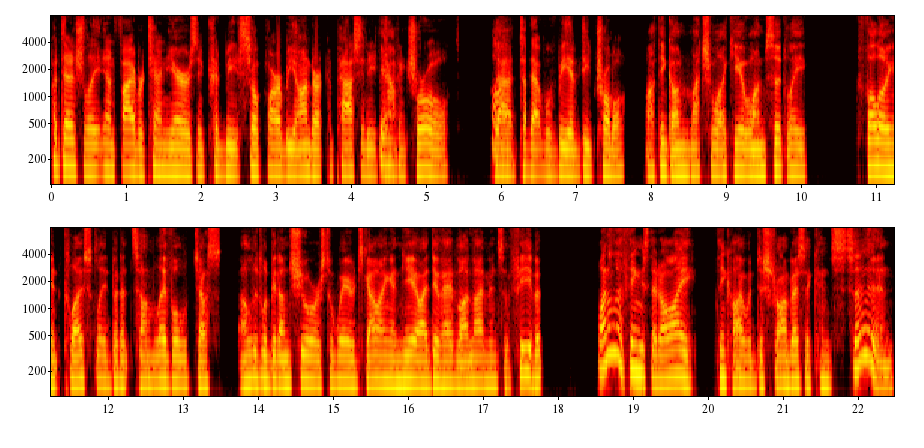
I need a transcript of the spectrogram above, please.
potentially in five or 10 years, it could be so far beyond our capacity yeah. to control that uh, that will be in deep trouble. I think I'm much like you. I'm certainly following it closely, but at some level, just a little bit unsure as to where it's going. And yeah, I do have my moments of fear. But one of the things that I think I would describe as a concern,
